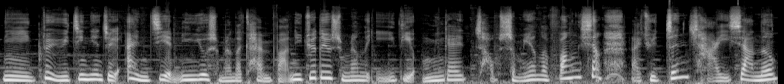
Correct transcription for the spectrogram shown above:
你对于今天这个案件，你有什么样的看法？你觉得有什么样的疑点？我们应该朝什么样的方向来去侦查一下呢？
